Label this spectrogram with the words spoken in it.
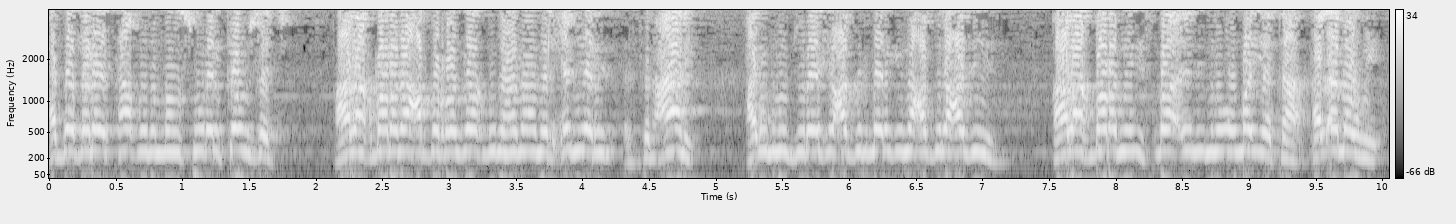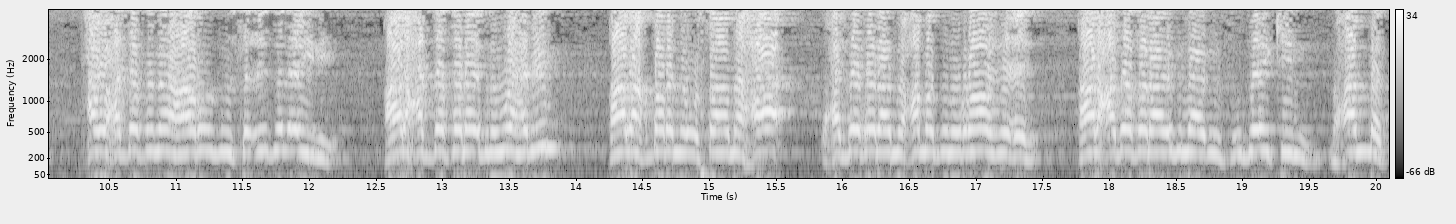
xadaana isxaaq bn mansuur alkawsaj qaala ahbarana cabdrazaq bn hamaam alximyari asamcaani can ibni jurayj cabdilmalik bn cabdilcaziiz qaala ahbaranii ismaaciil ibnu umayata alamawi xaw xadaana haaruun bnu saciid alayli qaala xadaana ibnu wahbin qaala ahbaranii usaama xa waxadaana muxamed bnu raaficin qaala xadaanaa ibna abi fudaykin muxamed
